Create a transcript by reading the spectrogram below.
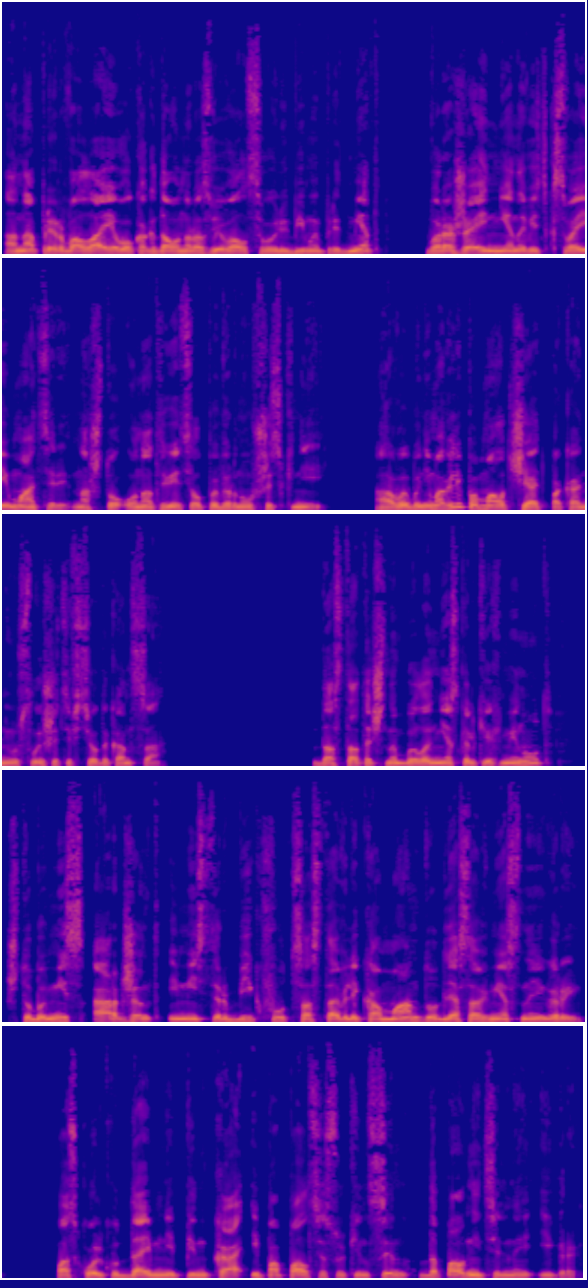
Она прервала его, когда он развивал свой любимый предмет, выражая ненависть к своей матери, на что он ответил, повернувшись к ней. «А вы бы не могли помолчать, пока не услышите все до конца?» Достаточно было нескольких минут, чтобы мисс Арджент и мистер Бигфут составили команду для совместной игры, поскольку «Дай мне пинка» и «Попался сукин сын» — дополнительные игры.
